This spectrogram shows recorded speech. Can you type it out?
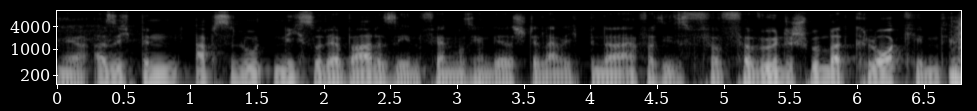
Ja, also ich bin absolut nicht so der Badeseen-Fan, muss ich an der Stelle einfach. Ich bin da einfach dieses ver verwöhnte Schwimmbad-Chlorkind.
